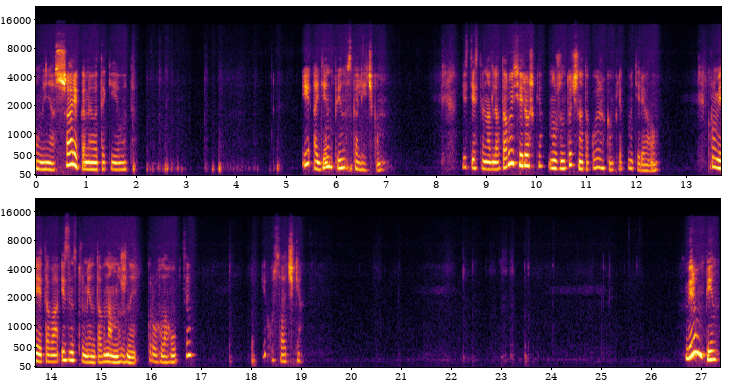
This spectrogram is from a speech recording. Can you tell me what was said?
у меня с шариками вот такие вот. И один пин с колечком. Естественно, для второй сережки нужен точно такой же комплект материалов. Кроме этого, из инструментов нам нужны круглогубцы и кусачки. Берем пин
